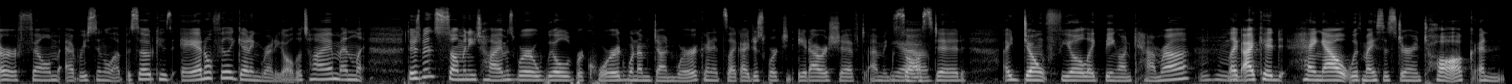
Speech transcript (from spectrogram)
or film every single episode because a I don't feel like getting ready all the time, and like there's been so many times where we'll record when I'm done work, and it's like I just worked an eight hour shift, I'm exhausted, I don't feel like being on camera. Mm-hmm. Like I could hang out with my sister and talk and.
